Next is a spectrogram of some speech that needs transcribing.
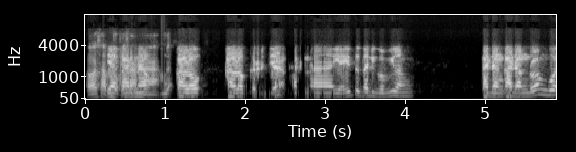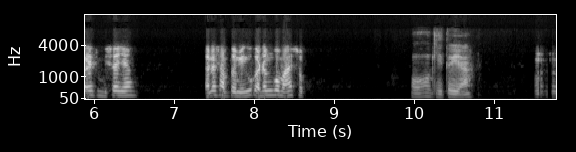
Oh, Sabtu ya karena kalau kalau kerja karena ya itu tadi gue bilang kadang-kadang doang gue es bisanya karena sabtu minggu kadang gue masuk Oh gitu ya. Mm-mm.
